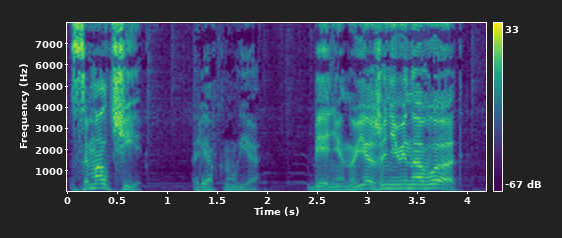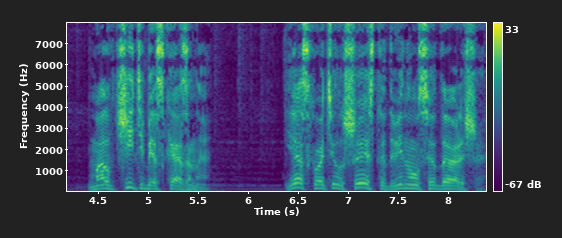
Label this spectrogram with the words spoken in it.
«Замолчи!» — рявкнул я. «Беня, ну я же не виноват!» «Молчи, тебе сказано!» Я схватил шест и двинулся дальше,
